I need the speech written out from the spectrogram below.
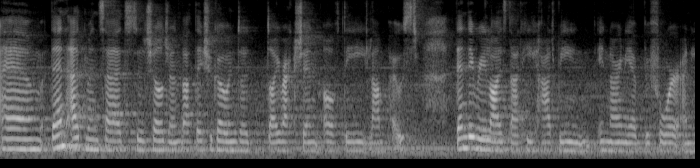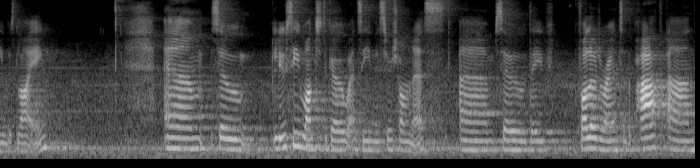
Um, then Edmund said to the children that they should go in the direction of the lamppost. Then they realised that he had been in Narnia before and he was lying. Um, so Lucy wanted to go and see Mr. Tumnus. Um, so they followed around to the path and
